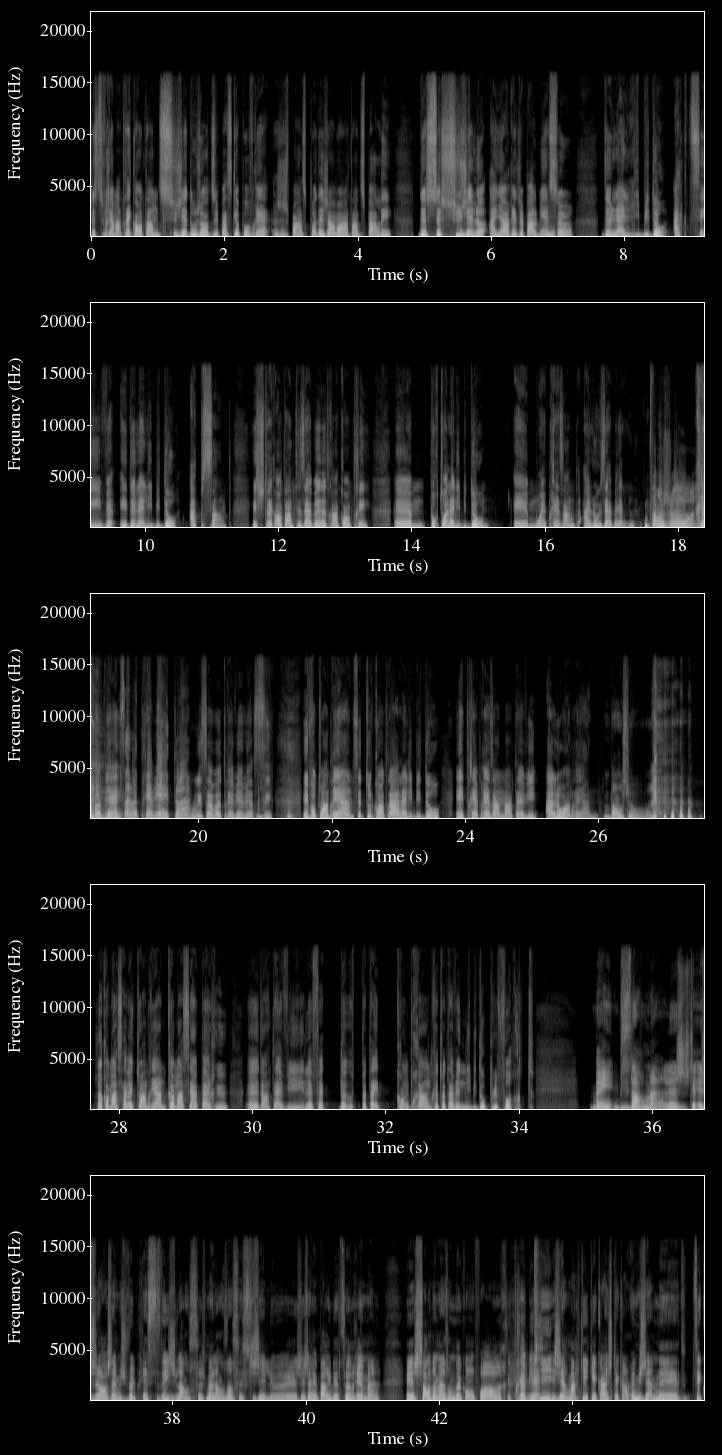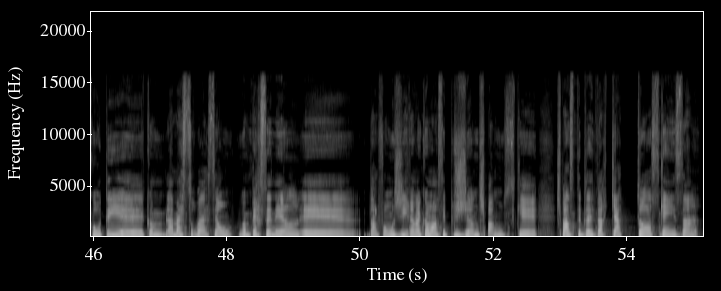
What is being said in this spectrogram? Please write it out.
Je suis vraiment très contente du sujet d'aujourd'hui parce que pour vrai, je pense pas déjà avoir entendu parler de ce sujet-là ailleurs. Et je parle bien sûr de la libido active et de la libido absente. Et je suis très contente, Isabelle, de te rencontrer. Euh, pour toi, la libido est moins présente. Allô, Isabelle? Bonjour. Ça va bien? ça va très bien et toi? Oui, ça va très bien, merci. et pour toi, Andréane, c'est tout le contraire. La libido est très présente dans ta vie. Allô, Andréane. Bonjour. Je vais commencer avec toi, Andréane. Comment c'est apparu euh, dans ta vie le fait de peut-être comprendre que toi, tu avais une libido plus forte? Ben bizarrement là, je, genre j'aime, je veux le préciser, je lance, je me lance dans ce sujet-là. Euh, j'ai jamais parlé de ça vraiment. Euh, je sors de ma zone de confort. C'est très bien. Puis j'ai remarqué que quand j'étais quand même jeune, euh, tu sais côté comme la masturbation, comme personnel, euh, dans le fond, j'ai vraiment commencé plus jeune, je pense que je pense que c'était peut-être vers 14, 15 ans.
